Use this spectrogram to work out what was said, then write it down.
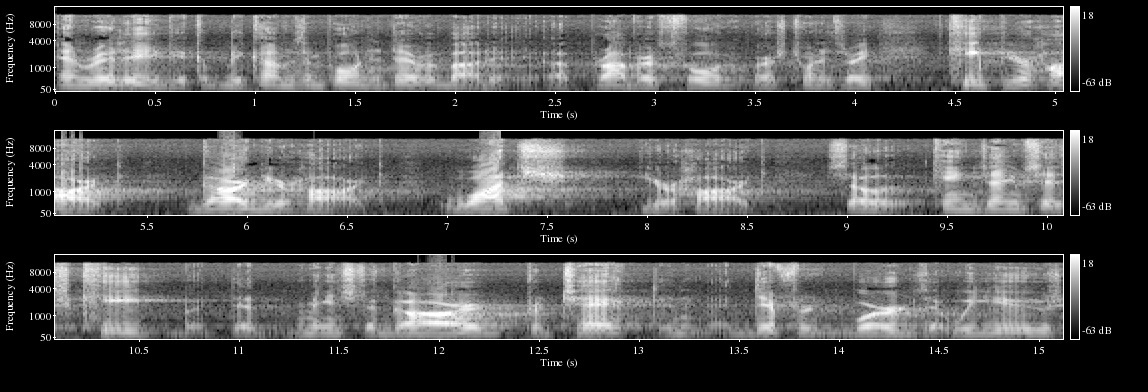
And really, it becomes important to everybody. Uh, Proverbs 4, verse 23 Keep your heart, guard your heart, watch your heart. So King James says keep, but that means to guard, protect, and different words that we use.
